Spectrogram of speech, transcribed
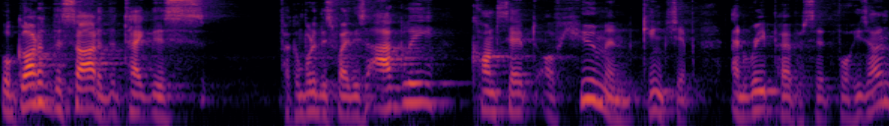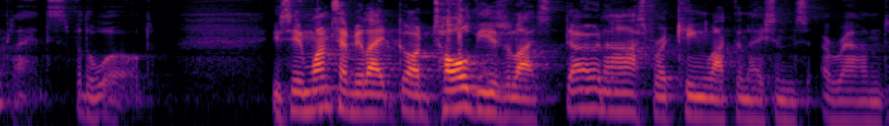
Well, God had decided to take this, if I can put it this way, this ugly concept of human kingship and repurpose it for his own plans for the world. You see, in 1 Samuel 8, God told the Israelites, Don't ask for a king like the nations around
